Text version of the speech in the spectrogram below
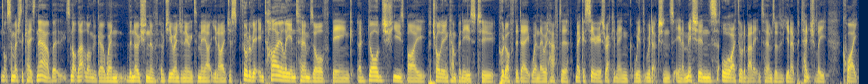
not so much the case now, but it's not that long ago when the notion of, of geoengineering to me, I, you know, I just thought of it entirely in terms of being a dodge used by petroleum companies to put off the date when they would have to make a serious reckoning with reductions in emissions, or I thought about it in terms of you know potentially quite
